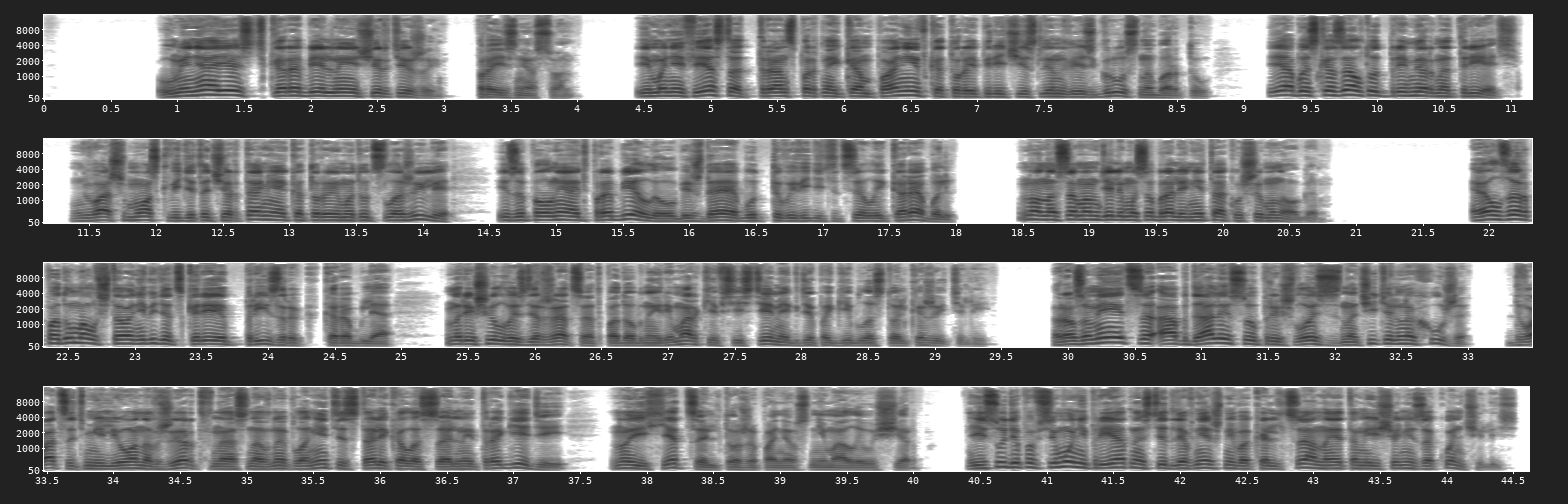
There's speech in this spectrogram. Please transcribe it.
«У меня есть корабельные чертежи», — произнес он. И манифест от транспортной компании, в которой перечислен весь груз на борту. Я бы сказал, тут примерно треть. Ваш мозг видит очертания, которые мы тут сложили, и заполняет пробелы, убеждая, будто вы видите целый корабль. Но на самом деле мы собрали не так уж и много. Элзар подумал, что они видят скорее призрак корабля, но решил воздержаться от подобной ремарки в системе, где погибло столько жителей. Разумеется, Абдалису пришлось значительно хуже. 20 миллионов жертв на основной планете стали колоссальной трагедией, но и Хетцель тоже понес немалый ущерб. И, судя по всему, неприятности для внешнего кольца на этом еще не закончились.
